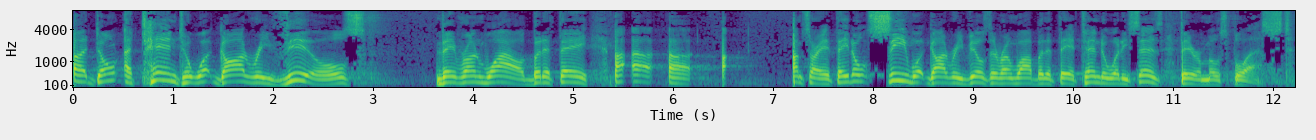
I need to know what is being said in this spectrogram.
uh, don't attend to what God reveals, they run wild. But if they, uh, uh, uh, I'm sorry, if they don't see what God reveals, they run wild. But if they attend to what He says, they are most blessed.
